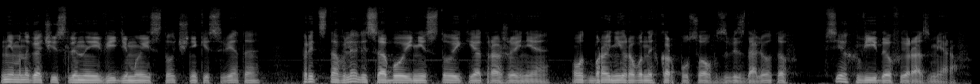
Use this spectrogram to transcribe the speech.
Немногочисленные видимые источники света представляли собой нестойкие отражения от бронированных корпусов звездолетов всех видов и размеров.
